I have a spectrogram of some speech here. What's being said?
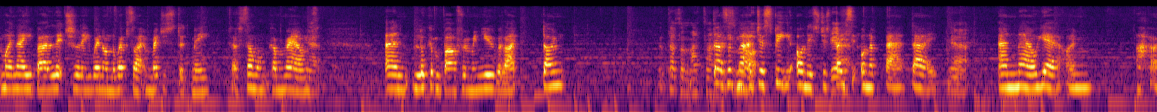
my neighbour literally went on the website and registered me to have someone come round Yeah. and look at my bathroom, and you were like, don't It doesn't matter. Doesn't It's matter. not- Just be honest. Just Yeah. base it on a bad day. Yeah. And now, yeah, I'm. I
